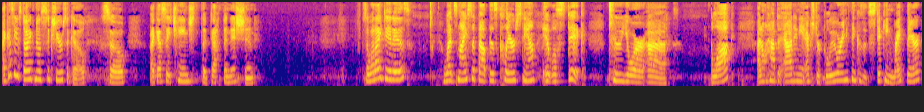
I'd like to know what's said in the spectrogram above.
I guess he was diagnosed six years ago. So I guess they changed the definition. So what I did is, what's nice about this clear stamp, it will stick to your uh, block. I don't have to add any extra glue or anything because it's sticking right there.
